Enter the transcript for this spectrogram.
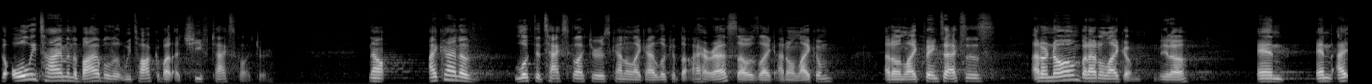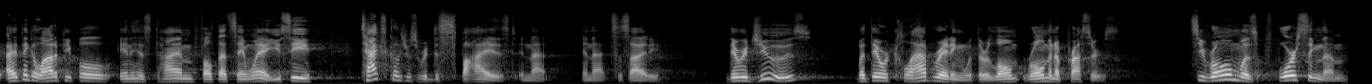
The only time in the Bible that we talk about a chief tax collector. Now, I kind of looked at tax collectors kind of like I look at the IRS. I was like, I don't like them. I don't like paying taxes. I don't know them, but I don't like them, you know? And, and I, I think a lot of people in his time felt that same way. You see, tax collectors were despised in that, in that society. They were Jews, but they were collaborating with their Roman oppressors. See, Rome was forcing them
